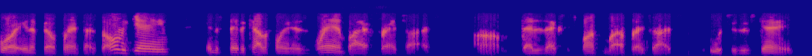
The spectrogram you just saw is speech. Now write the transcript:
for NFL franchise, the only game in the state of California is ran by a franchise um, that is actually sponsored by a franchise, which is this game.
